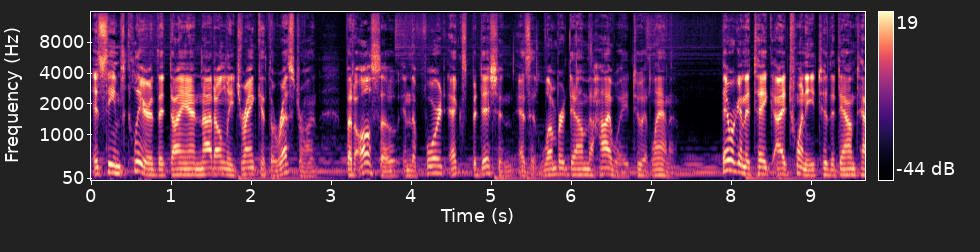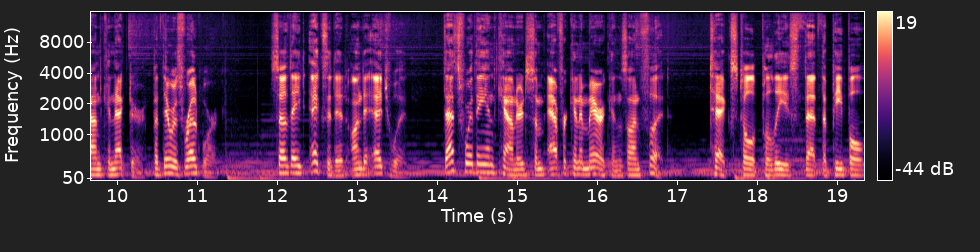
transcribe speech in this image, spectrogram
It seems clear that Diane not only drank at the restaurant, but also in the Ford Expedition as it lumbered down the highway to Atlanta. They were going to take I 20 to the downtown connector, but there was road work. So they exited onto Edgewood. That's where they encountered some African Americans on foot. Tex told police that the people,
